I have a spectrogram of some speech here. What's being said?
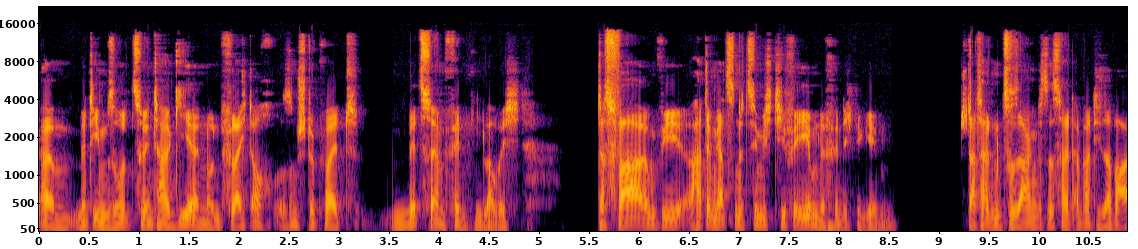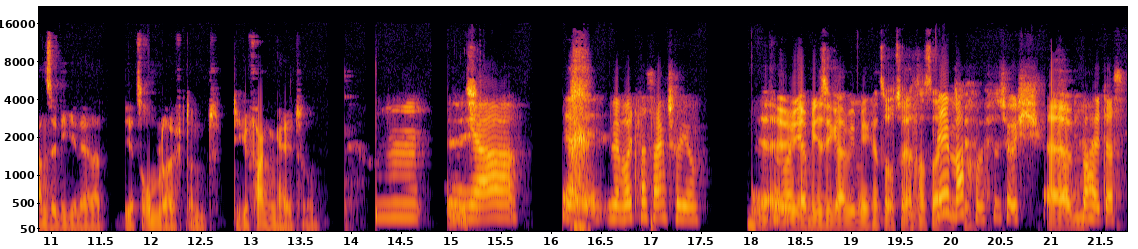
ähm, mit ihm so zu interagieren und vielleicht auch so ein Stück weit mitzuempfinden, glaube ich. Das war irgendwie, hat dem Ganzen eine ziemlich tiefe Ebene, finde ich, gegeben. Statt halt nur zu sagen, das ist halt einfach dieser Wahnsinnige, der jetzt rumläuft und die gefangen hält. So. Mm, ja. ja, wer wollte was sagen, Entschuldigung. Äh, ja, mir ist egal, wie mir kannst du auch zuerst was sagen. Nee, mach, ich, ich ähm, behalte das.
